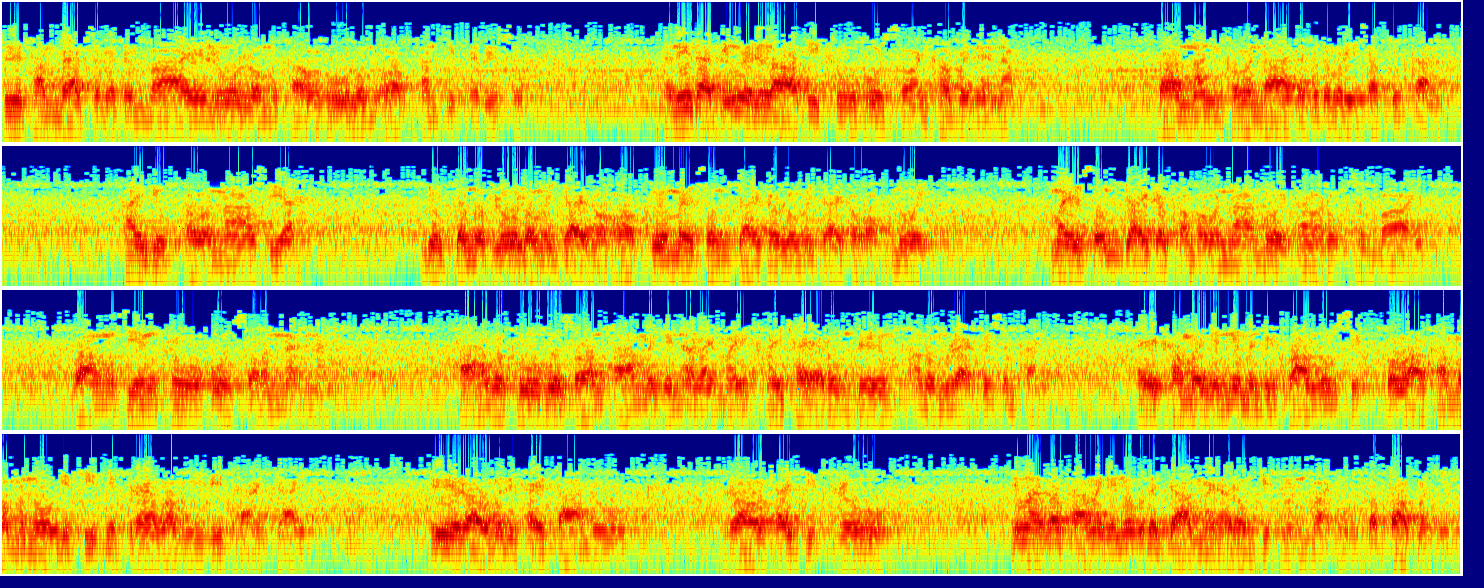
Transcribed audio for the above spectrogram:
คือทำแบบสบายๆรู้ลมเข้ารู้ลมออกทำจิตให้เป็นสุขอันนี้ถ้าถึงเวลาที่ครูผู้สอนเข้าไปแนะนำตอนนั้นขบันดาท่านพุทธบริษัททุกท่านให้หยุดภาวนาเสียหยุดกำหนดรู้ลมหายใจเขาออกคือไม่สนใจกับลมหายใจเขาออกด้วย ไม่สนใจกับคำภาวนาด้วยทางอารมณ์สบาย ฟังเสียงครูผู้สอนแนะนำถ้าหากว่าครูผู้สอนถามไม่เห็นอะไรไหมไม่ใช่อารมณ์เดิม อารมณ์แรกเป็นสำคัญไอ้คำว่าเห็นนี่มันเป็นความรู้สึก เพราะว่าคำว่ามโนยิธินี่แปลว่ามีฤทธิ์ทางใจคือเราไม่ได้ใช้ตาดู เราใช้จิตรู้ที่ว่าเขาถามว่าเห็นว่าพระเจ้าไหมอารมณ์จิตมันว่าเห็นก็ตอบว่าเห็น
